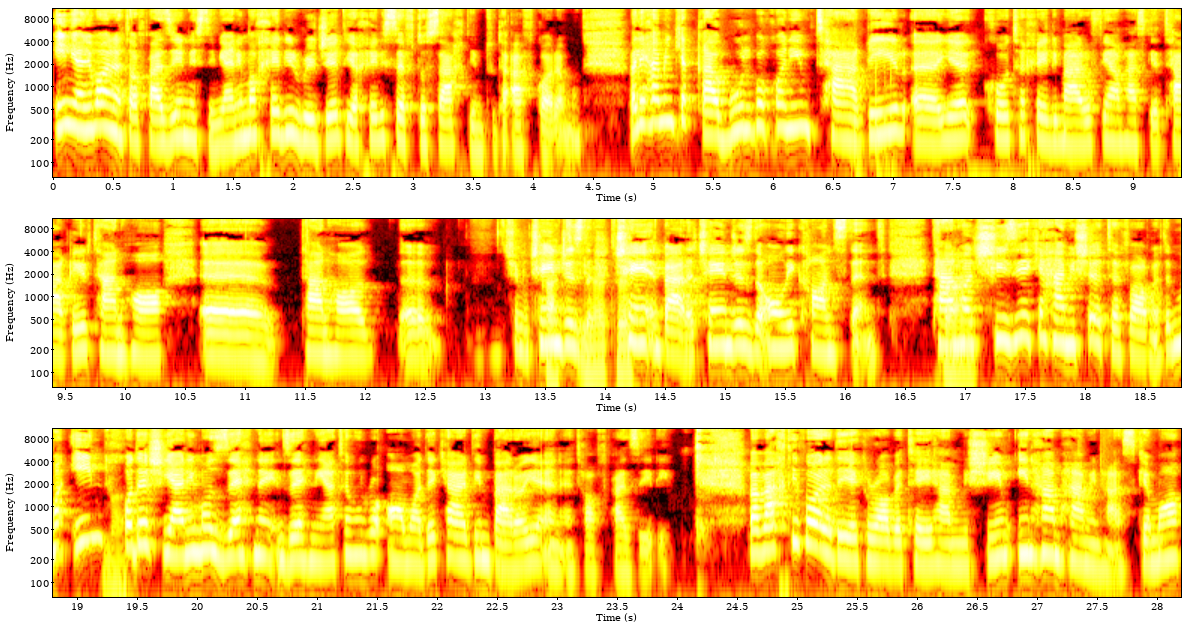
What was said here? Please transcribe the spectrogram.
این یعنی ما انعطاف پذیر نیستیم. یعنی ما خیلی ریجید یا خیلی سفت و سختیم تو افکارمون. ولی همین که قبول بکنیم تغییر یه کوت خیلی معروفی هم هست که تغییر تنها تنها changes change, بله changes the only constant تنها بله. چیزیه که همیشه اتفاق میفته ما این بله. خودش یعنی ما ذهن ذهنیتمون رو آماده کردیم برای انعطاف پذیری و وقتی وارد یک رابطه هم میشیم این هم همین هست که ما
